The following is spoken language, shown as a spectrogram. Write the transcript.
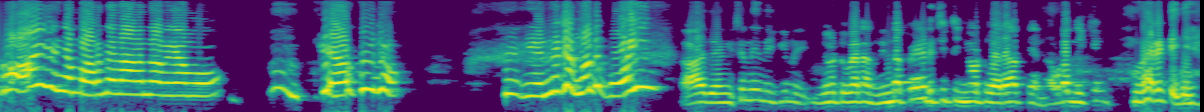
പ്രായം ഞാൻ പറഞ്ഞതാണെന്ന് അറിയാമോ? കേൾക്കൂലോ? എന്നിട്ട് അങ്ങോട്ട് പോയി? ആ ജംഗ്ഷനിൽ നിൽക്കണു ഇങ്ങോട്ട് വരാം. നിന്നെ പേടിച്ചിട്ട് ഇങ്ങോട്ട് വരാത്തയാണ്. അവിടെ നിൽക്കും. വരട്ടെ ഞാൻ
